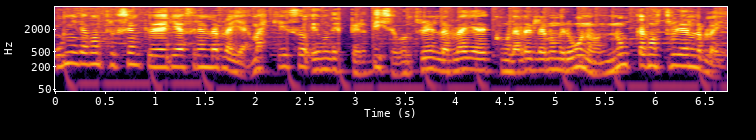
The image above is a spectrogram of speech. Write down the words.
única construcción que debería hacer en la playa. Más que eso es un desperdicio. Construir en la playa es como la regla número uno. Nunca construya en la playa.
